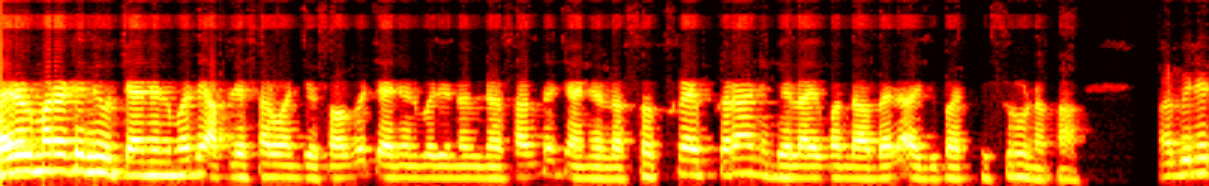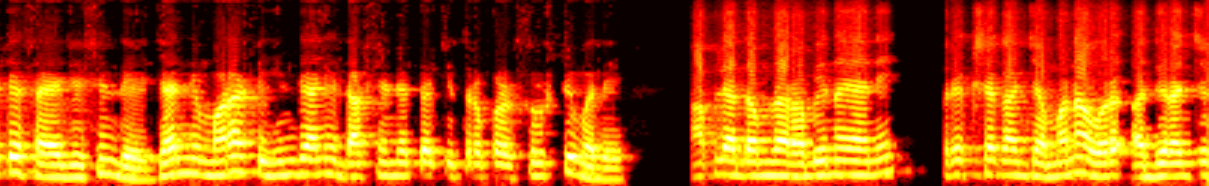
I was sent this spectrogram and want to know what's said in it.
व्हायरल मराठी न्यूज चॅनलमध्ये आपल्या सर्वांचे स्वागत. चॅनलमध्ये नवीन असाल तर चॅनलला सबस्क्राईब करा आणि बेल आयकॉन दाबायला अजिबात विसरू नका. अभिनेते सयाजी शिंदे ज्यांनी मराठी हिंदी आणि दाक्षिणात्य चित्रपट सृष्टीमध्ये आपल्या दमदार अभिनयाने प्रेक्षकांच्या मनावर अधिराज्य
